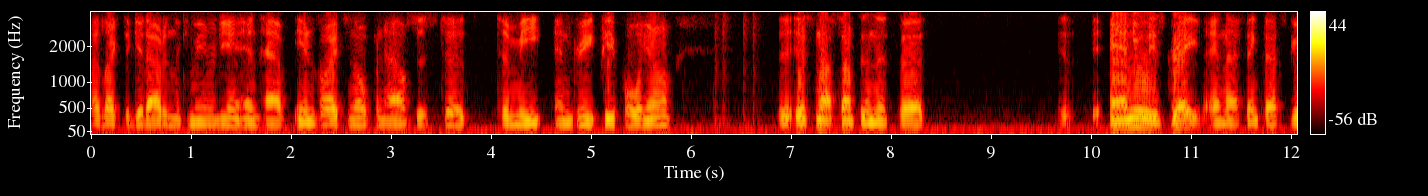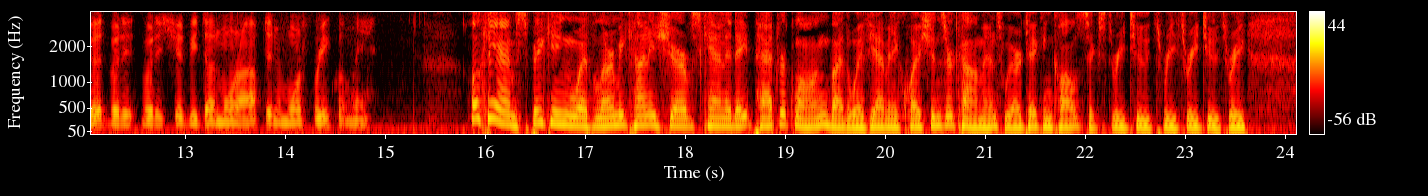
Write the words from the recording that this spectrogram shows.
I'd like to get out in the community and have invites and open houses to to meet and greet people. You know, it's not something that uh, it, it, annually is great, and I think that's good. But it but it should be done more often and more frequently. Okay, I'm speaking with Laramie County Sheriff's candidate Patrick Long. By the way, if you have any questions or comments, we are taking calls 632 3323.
